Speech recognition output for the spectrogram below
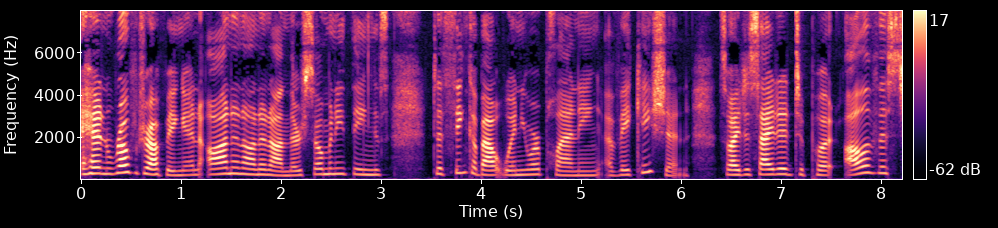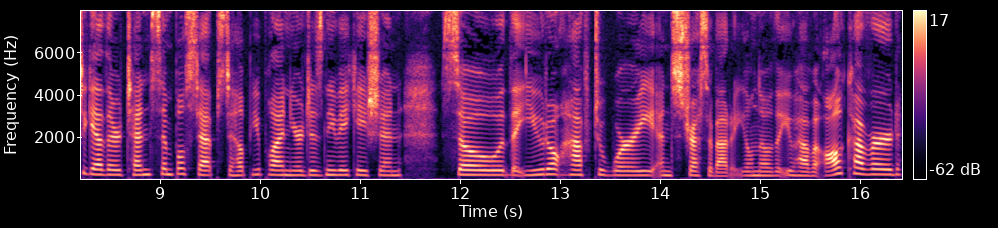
and rope dropping and on and on and on. There's so many things to think about when you are planning a vacation. So I decided to put all of this together 10 simple steps to help you plan your Disney vacation so that you don't have to worry and stress about it. You'll know that you have it all covered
